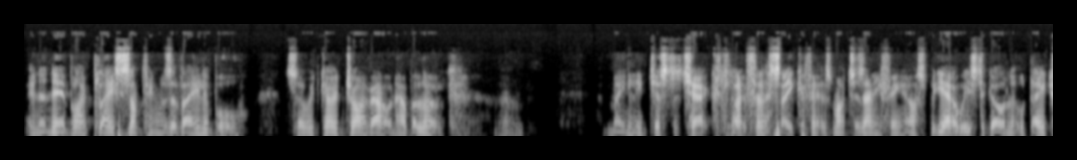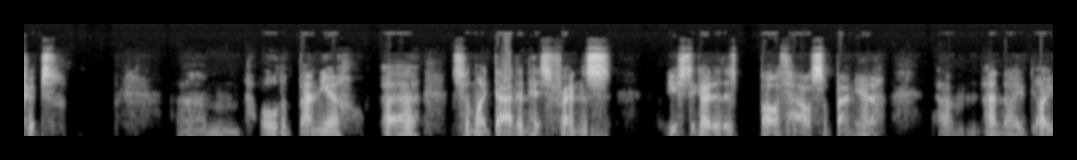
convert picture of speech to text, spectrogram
in a nearby place something was available. So we'd go drive out and have a look, um, mainly just to check, like for the sake of it, as much as anything else. But yeah, we used to go on little day trips. Um, all the banya. Uh, so my dad and his friends used to go to this bathhouse or banya, um, and I, I,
